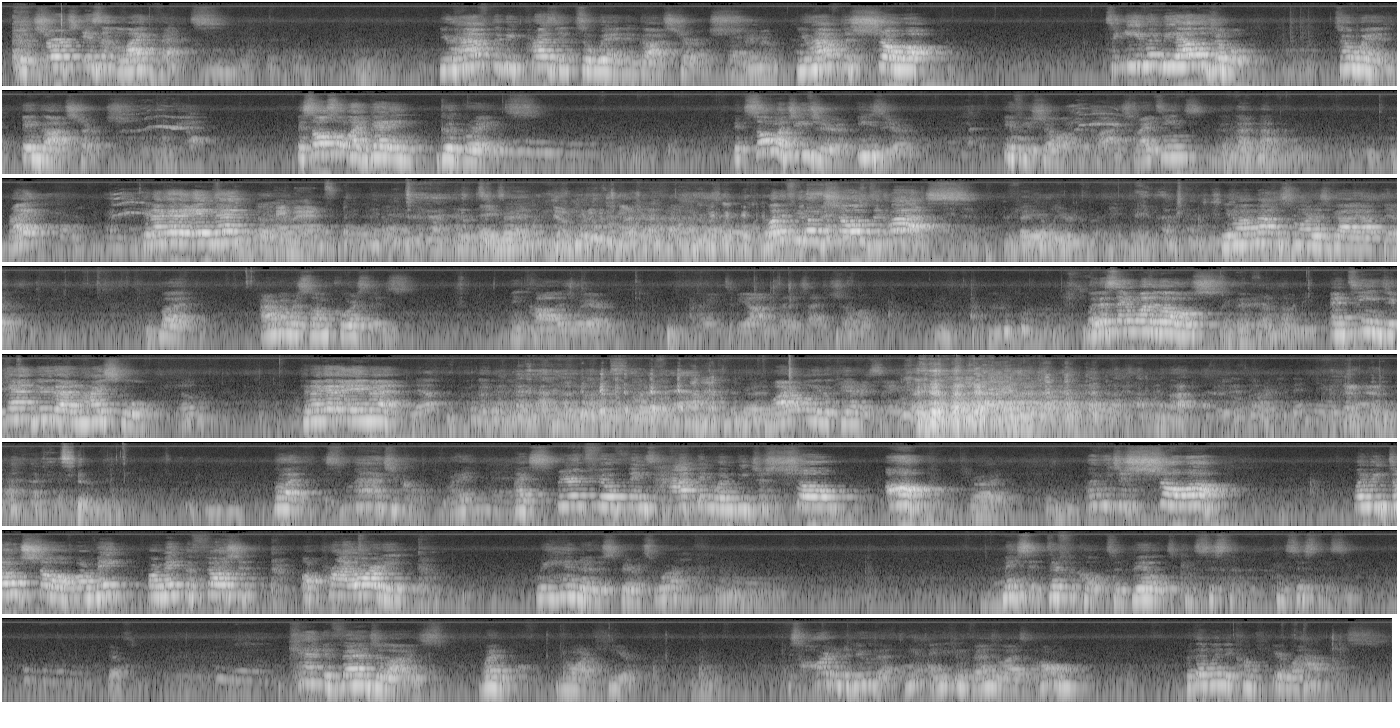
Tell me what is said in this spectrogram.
The church isn't like that. You have to be present to win in God's church. You have to show up to even be eligible to win in God's church. It's also like getting good grades. It's so much easier easier if you show up to class, right, teens? right? Can I get an amen? Amen. Amen. No, what teacher. What if if you don't show up to class? Failure. You know, I'm not the smartest guy out there, but I remember some courses in college where, I mean, to be honest, I just had to show up. But this ain't one of those. And teens, you can't do that in high school. Can I get an amen? Yep. Why are only the parents saying that? Already been there. But it's magical, right? Like spirit filled things happen when we just show up. Right. When we just show up. When we don't show up or make or make the fellowship a priority, we hinder the Spirit's work. Makes it difficult to build consistent consistency. Yes. can't evangelize when you aren't here. It's harder to do that. Yeah, you can evangelize at home, but then when they come here, what happens?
